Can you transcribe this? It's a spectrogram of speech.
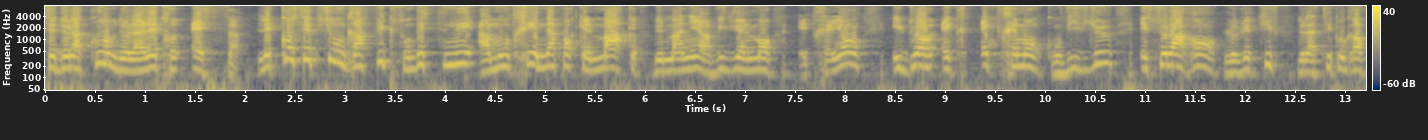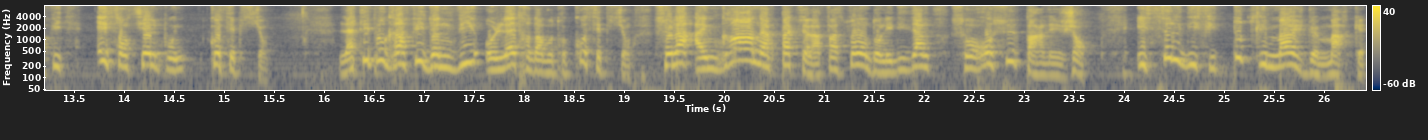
c'est de la courbe de la lettre S. Les conceptions graphiques sont destinées à montrer n'importe quelle marque d'une manière visuellement effrayante. Ils doivent être extrêmement convivieux et cela rend l'objectif de la typographie essentiel pour une conception. La typographie donne vie aux lettres dans votre conception. Cela a un grand impact sur la façon dont les designs sont reçus par les gens. Il solidifie toute l'image de marque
